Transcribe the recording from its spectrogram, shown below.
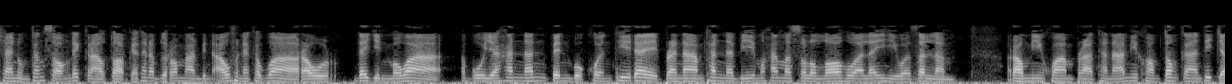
ชายหนุ่มทั้งสองได้กล่าวตอบแก่ท่านอับดุลรอมานบินอัลฟนะครับ ว่าเราได้ยินมาว่าอบูยะฮันนั้นเป็นบุคคลที่ได้ประนามท่านนาบีมุฮัมมัดสุลลัลฮุอะลัยฮิวะสัลลัมเรามีความปรารถนามีความต้องการที่จะ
